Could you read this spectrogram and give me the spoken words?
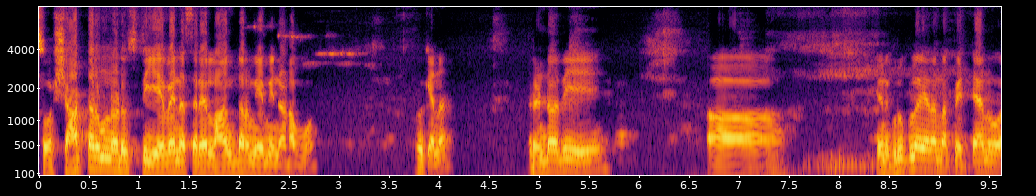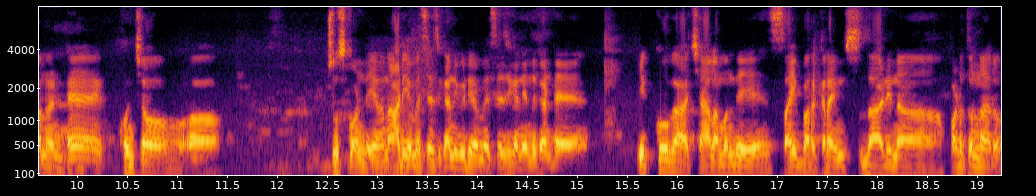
సో షార్ట్ టర్మ్ నడుస్తే ఏవైనా సరే లాంగ్ టర్మ్ ఏమీ నడవు. ఓకేనా? రెండోది నేను గ్రూప్లో ఏదన్నా పెట్టాను అని అంటే కొంచెం చూసుకోండి. ఏదైనా ఆడియో మెసేజ్ కానీ వీడియో మెసేజ్ కానీ ఎందుకంటే ఎక్కువగా చాలామంది సైబర్ క్రైమ్స్ దాడిన పడుతున్నారు.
